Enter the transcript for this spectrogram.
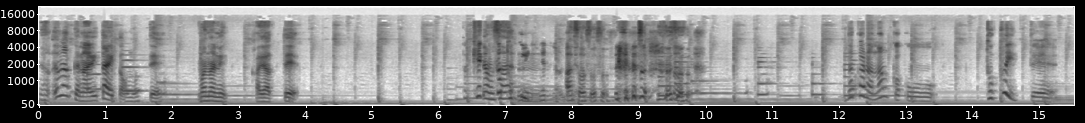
でも上手くなりたいと思って、まあ、何かやって。だ結でもさ果得意にねってなるんだよあそうそうそうそう。そう。そう。だからなんかこう得意ってまあ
